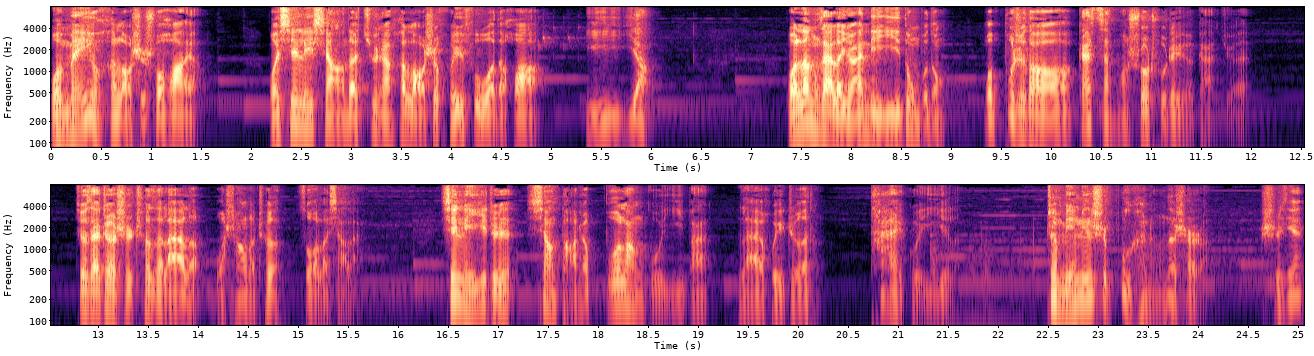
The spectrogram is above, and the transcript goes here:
我没有和老师说话呀！我心里想的居然和老师回复我的话一样。我愣在了原地一动不动，我不知道该怎么说出这个感觉。就在这时，车子来了，我上了车，坐了下来，心里一直像打着波浪鼓一般来回折腾。太诡异了，这明明是不可能的事儿啊！时间，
